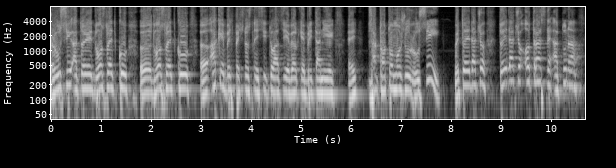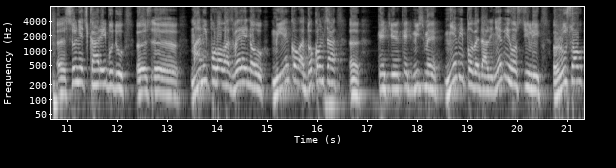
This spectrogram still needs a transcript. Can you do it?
Rusi a to je dôsledku, e, dôsledku e, akej bezpečnostnej situácie Veľkej Británie. Hej? Za toto môžu Rusi? Veď to je dačo, to je dačo otrasné a tu na e, slnečkári budú e, e, manipulovať s verejnou mienkou a dokonca e, keď, keď my sme nevypovedali, nevyhostili Rusov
